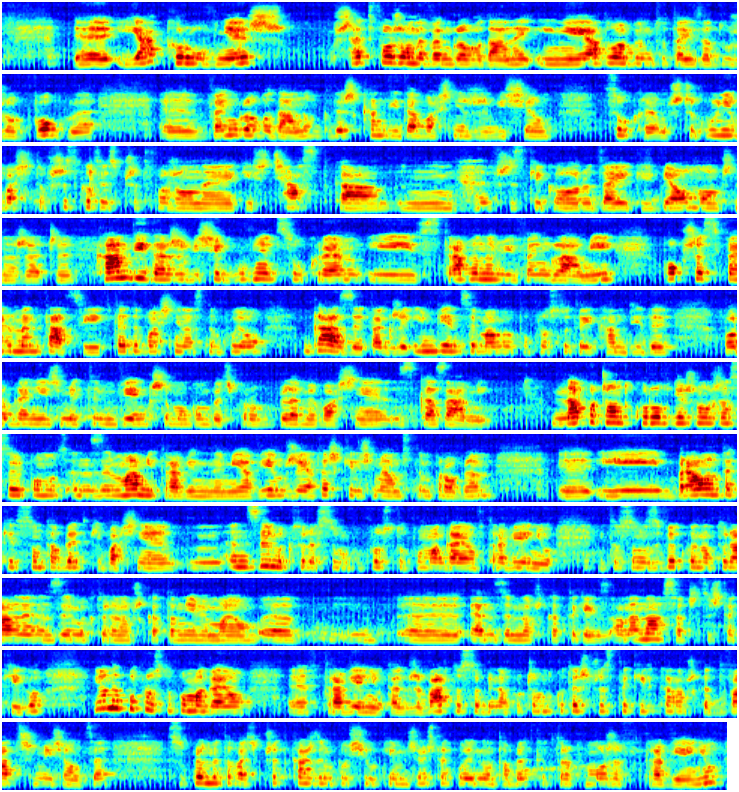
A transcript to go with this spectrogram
e, jak również przetworzone węglowodany i nie jadłabym tutaj za dużo w ogóle e, węglowodanów, gdyż kandida właśnie żywi się cukrem. Szczególnie właśnie to wszystko, co jest przetworzone, jakieś ciastka, mm, wszystkiego rodzaju jakieś białomączne rzeczy. Kandida żywi się głównie cukrem i strawionymi węglami poprzez fermentację i wtedy właśnie następują gazy, także im więcej mamy po prostu tej kandidy w organizmie, tym większe mogą być problemy właśnie z gazami. Na początku również można sobie pomóc enzymami trawiennymi. Ja wiem, że ja też kiedyś miałam tym problem. Y, i brałam takie są tabletki właśnie, mm, enzymy, które są po prostu pomagają w trawieniu. I to są zwykłe naturalne enzymy, które na przykład tam nie wiem, mają e, e, enzym na przykład tak jak z ananasa czy coś takiego. I one po prostu pomagają w trawieniu, także warto sobie na początku też przez te kilka, na przykład 2-3 miesiące suplementować przed każdym posiłkiem, wziąć taką jedną tabletkę, która pomoże w trawieniu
